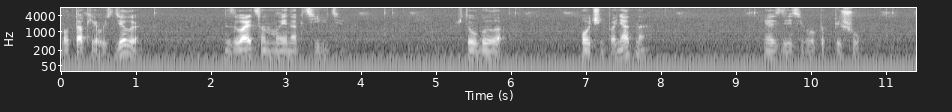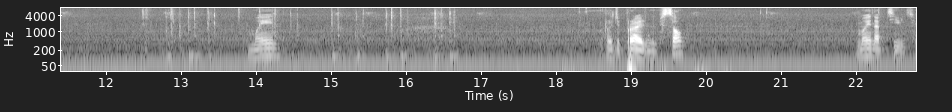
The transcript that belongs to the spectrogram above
Вот так я его сделаю. Называется он main activity. Чтобы было очень понятно, я здесь его подпишу. Main. Вроде правильно написал main activity.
